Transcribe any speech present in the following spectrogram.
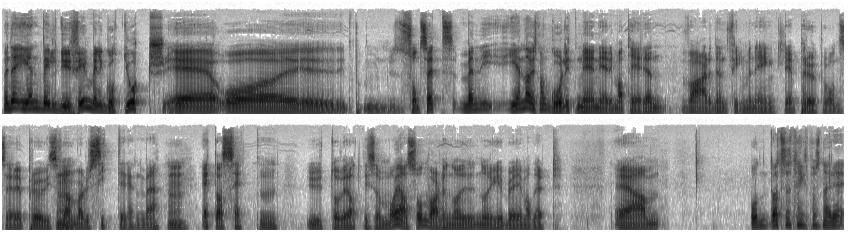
Men det er en veldig dyr film, veldig godt gjort, eh, og eh, sånn sett. Men igjen, da, hvis man går litt mer ned i materien, hva er det den filmen egentlig prøver på å produsere? Prøver å vise fram hva er du sitter igjen med Mm. etter å ha sett den utover at liksom Å ja, sånn var det når Norge ble invadert. Em, og da tenkte jeg på sånn herre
